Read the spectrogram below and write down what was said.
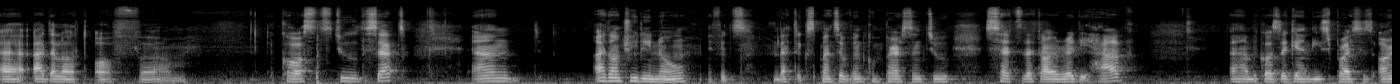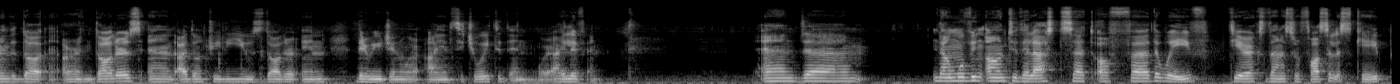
uh, add a lot of um, costs to the set and I don't really know if it's that expensive in comparison to sets that I already have. Uh, because again these prices are in the do- are in dollars and I don't really use dollar in the region where I am situated and where I live in. And um, now moving on to the last set of uh, the wave, T-Rex Dinosaur Fossil Escape.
